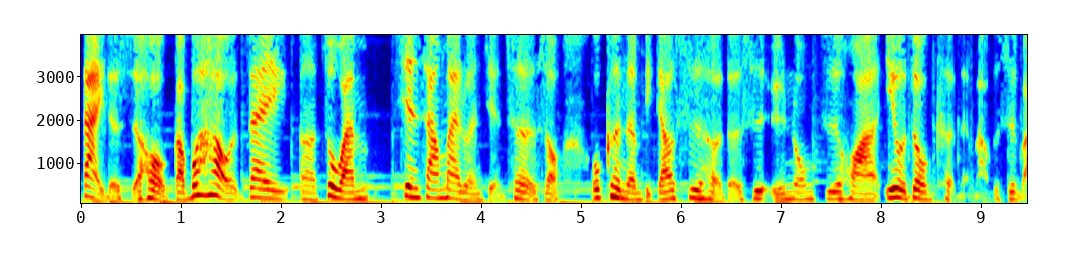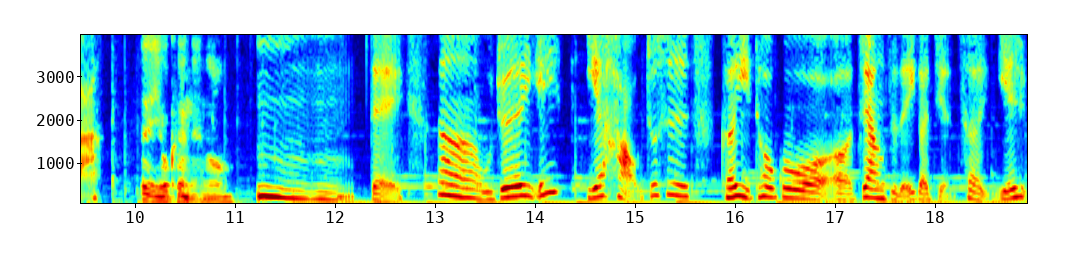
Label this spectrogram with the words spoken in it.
袋的时候，搞不好在呃做完。线上脉轮检测的时候，我可能比较适合的是云龙之花，也有这种可能嘛，不是吧？对，有可能哦。嗯嗯，对。那我觉得，诶也好，就是可以透过呃这样子的一个检测，也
